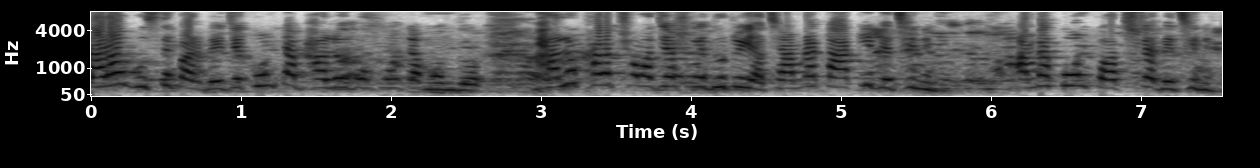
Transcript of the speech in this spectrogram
তারাও বুঝতে পারবে যে কোনটা ভালো এবং কোনটা মন্দ। ভালো খারাপ সমাজে আসলে দুটোই আছে। আমরা কাকে বেছে নেব? আমরা কোন পথটা বেছে নেব?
